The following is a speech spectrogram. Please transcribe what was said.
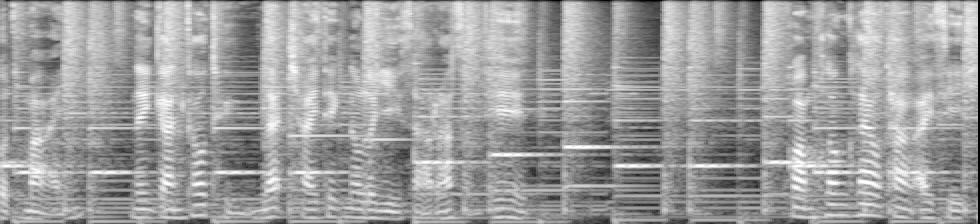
กฎหมาย ในการเข้าถึงและใช้เทคโนโลยีสารสนเทศ ความคล่องแคล่วทาง ICT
